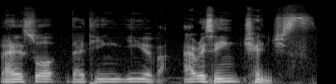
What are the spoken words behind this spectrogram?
来说来听音乐吧。Everything changes。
